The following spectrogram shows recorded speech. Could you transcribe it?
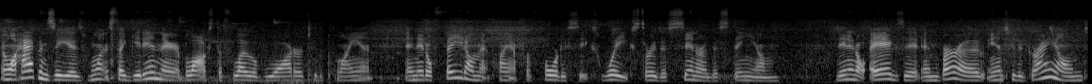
And what happens is once they get in there it blocks the flow of water to the plant and it'll feed on that plant for four to six weeks through the center of the stem. Then it'll exit and burrow into the ground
